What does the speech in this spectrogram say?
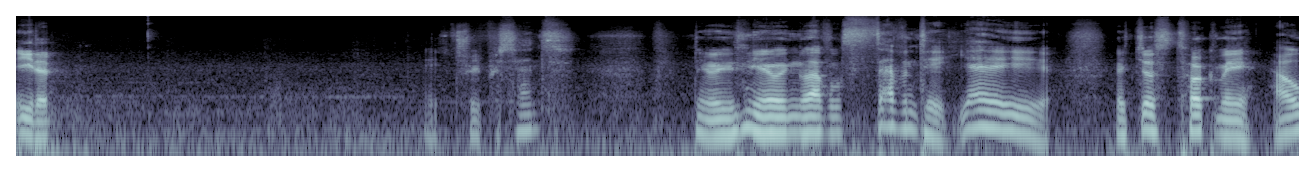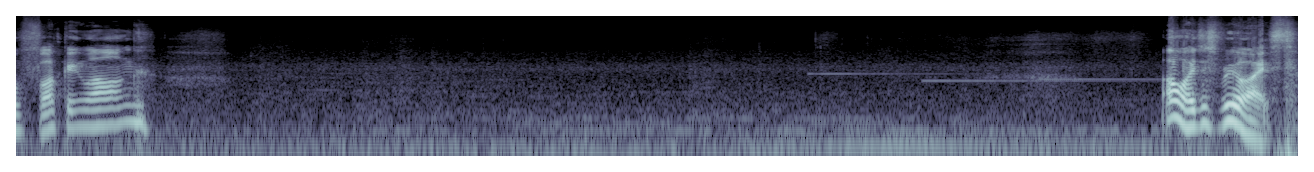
Eat it. 83%. Nearing level 70. Yay! It just took me how fucking long? Oh, I just realized.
